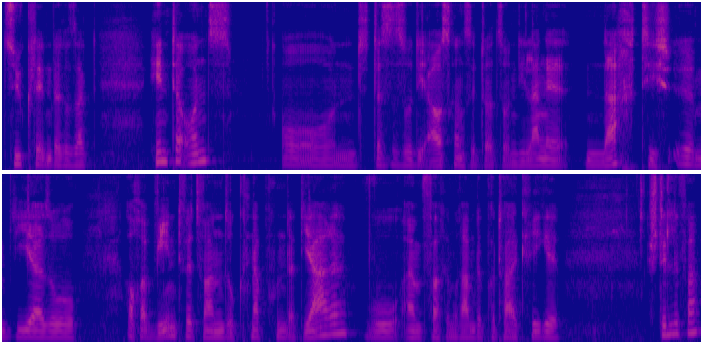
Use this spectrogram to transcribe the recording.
Zyklen, wie gesagt, hinter uns und das ist so die Ausgangssituation. Die lange Nacht, die, ähm, die ja so auch erwähnt wird, waren so knapp 100 Jahre, wo einfach im Rahmen der Portalkriege Stille war.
